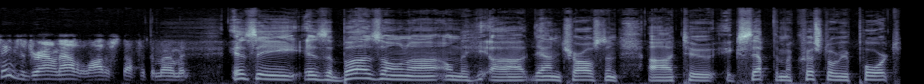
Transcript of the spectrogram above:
seems to drown out a lot of stuff at the moment. Is the is the buzz on uh, on the uh, down in Charleston uh, to accept the McChrystal report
